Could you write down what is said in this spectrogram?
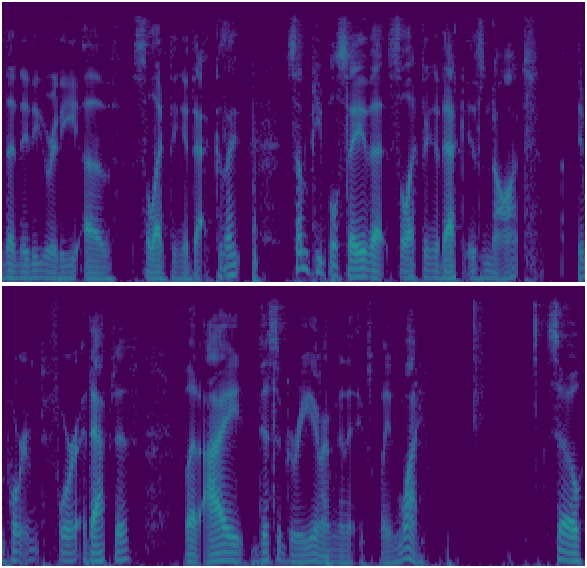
the nitty gritty of selecting a deck because I some people say that selecting a deck is not important for adaptive, but I disagree and I'm going to explain why. So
